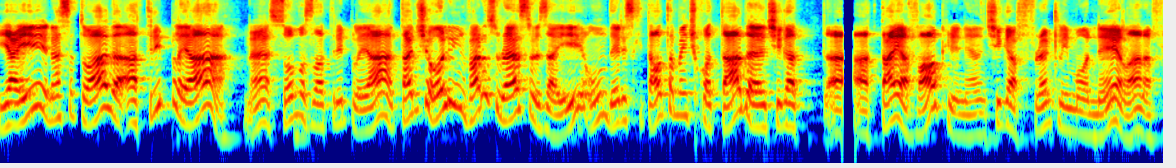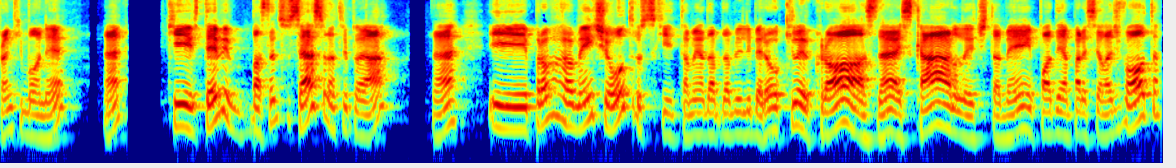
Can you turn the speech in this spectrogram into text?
E aí, nessa toada, a AAA, né? Somos lá AAA, tá de olho em vários wrestlers aí. Um deles que tá altamente cotado é a antiga a, a Taya Valkyrie, né? A antiga Franklin Monet lá na Frank Monet, né? Que teve bastante sucesso na AAA né? E provavelmente outros que também a WWE liberou, Killer Cross, né? Scarlet também podem aparecer lá de volta.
